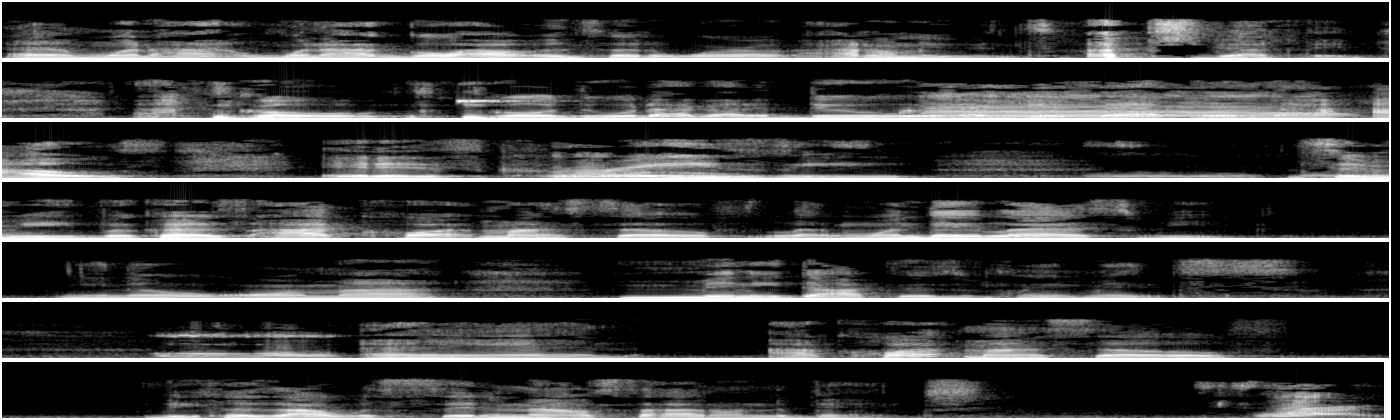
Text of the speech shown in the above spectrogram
And when I when I go out into the world, I don't even touch nothing. I go go do what I gotta do, and I get back in the house. It is crazy Mhm. to me because I caught myself like one day last week, you know, on my many doctor's appointments, Mhm. and I caught myself because I was sitting outside on the bench. Right.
